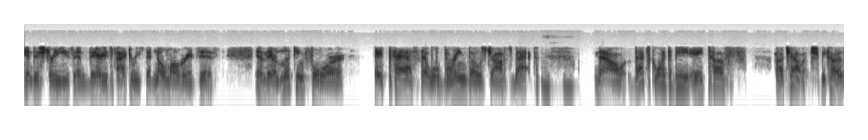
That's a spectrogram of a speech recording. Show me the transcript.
industries and various factories that no longer exist. And they're looking for a path that will bring those jobs back. Mm-hmm. Now, that's going to be a tough uh, challenge because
